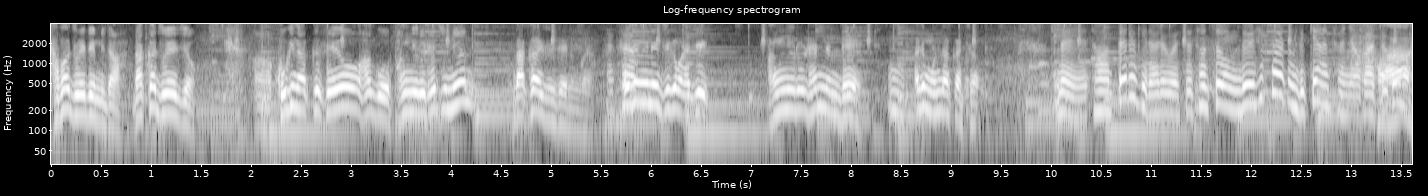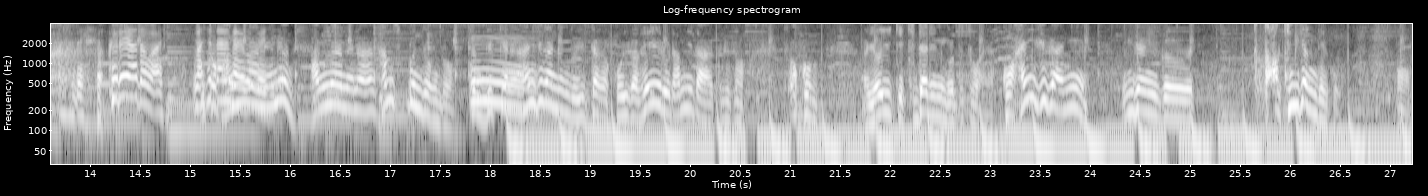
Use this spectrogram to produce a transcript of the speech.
잡아줘야 됩니다. 낚아줘야죠. 아, 고기 낚으세요 하고 방류를 해주면 낚아줘야 되는 거예요. 아, 그럼- 혜정이는 지금 아직 방류를 했는데 음. 아직 못 낚았죠? 네, 저는 때를 기다리고 있어요. 전 좀 늘 식사를 좀 늦게 하는 편이어가지고. 아. 네. 그래야 더 맛, 또 맛있다는 거 알고 계시죠? 방류하면은 방류하면은 한 30분 정도, 좀 음. 늦게는 1시간 정도 있다가 고기가 회유를 합니다. 그래서 조금 여유 있게 기다리는 것도 좋아요. 그 1시간이 굉장히 그 더 긴장되고 어,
